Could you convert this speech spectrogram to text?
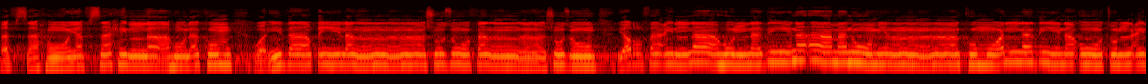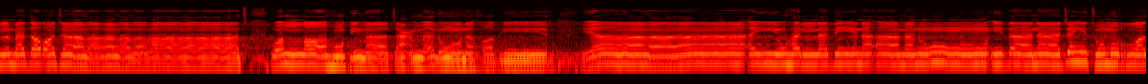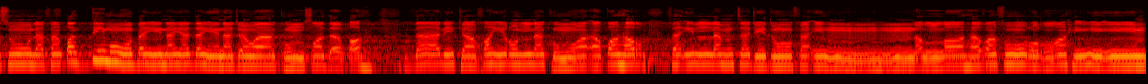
فافسحوا يفسح الله لكم وإذا قيل انشزوا فانشزوا يرفع الله الذين آمنوا منكم والذين أوتوا العلم درجات والله بما تعملون خبير يا أيها الذين آمنوا إذا ناجيتم الرسول فقدموا بين يدي نجواكم صدقة. ذلك خير لكم وأطهر. فإن لم تجدوا فإن الله غفور رحيم.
